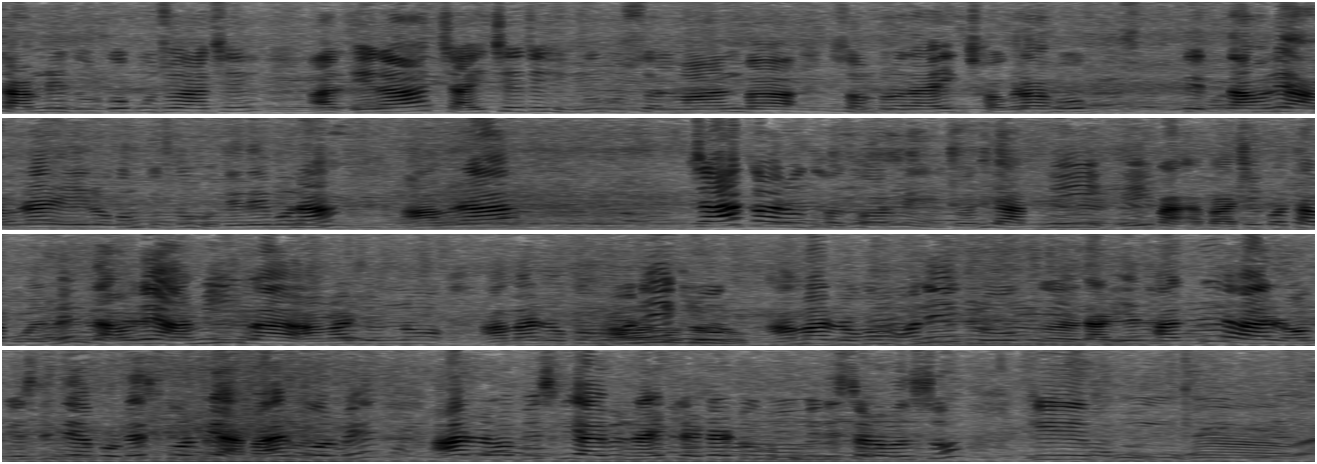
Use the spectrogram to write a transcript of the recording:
সামনে দুর্গাপুজো আছে আর এরা চাইছে যে হিন্দু মুসলমান বা সাম্প্রদায়িক ঝগড়া হোক তাহলে আমরা এরকম কিন্তু হতে দেব না আমরা চা কারো ধর্মে যদি আপনি এই বাজে কথা বলবেন তাহলে আমি বা আমার জন্য আমার রকম অনেক লোক আমার রকম অনেক লোক দাঁড়িয়ে থাকবে আর অবভিয়াসলি তারা প্রোটেস্ট করবে অ্যাপায়ার করবে Or obviously I will write letter to Home Minister also that uh,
